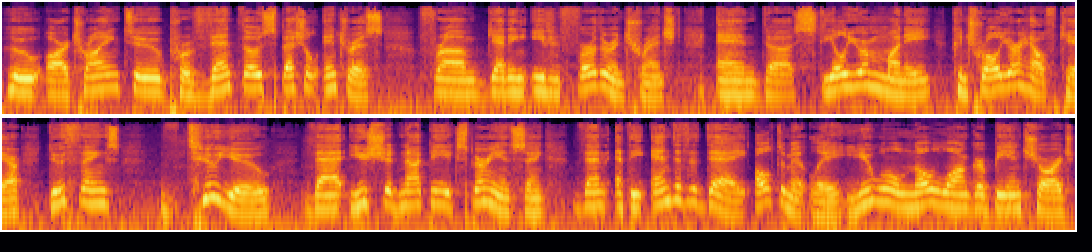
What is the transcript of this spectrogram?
who are trying to prevent those special interests from getting even further entrenched and uh, steal your money, control your health care, do things to you that you should not be experiencing, then at the end of the day, ultimately, you will no longer be in charge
